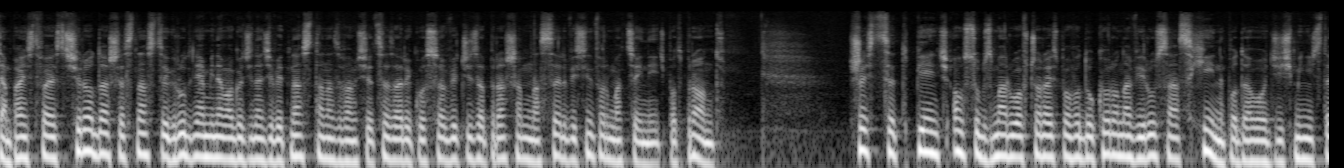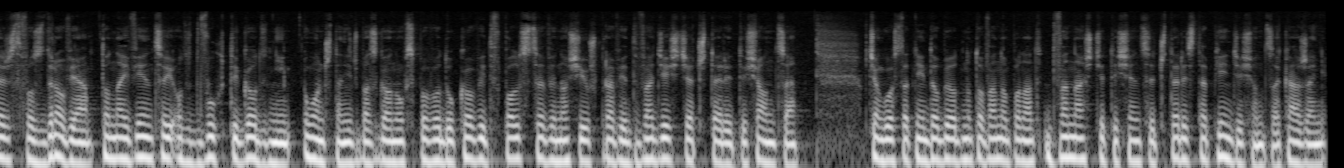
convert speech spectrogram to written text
Witam Państwa, jest środa, 16 grudnia, minęła godzina 19. Nazywam się Cezary Kłosowicz i zapraszam na serwis informacyjny Idź Pod Prąd. 605 osób zmarło wczoraj z powodu koronawirusa z Chin, podało dziś Ministerstwo Zdrowia. To najwięcej od dwóch tygodni. Łączna liczba zgonów z powodu COVID w Polsce wynosi już prawie 24 tysiące. W ciągu ostatniej doby odnotowano ponad 12 450 zakażeń.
